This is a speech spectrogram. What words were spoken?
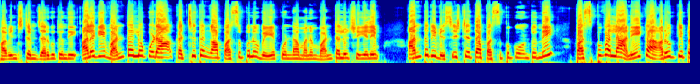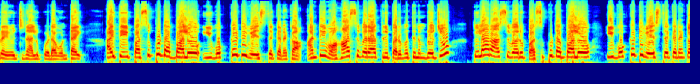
భావించటం జరుగుతుంది. అలాగే వంటల్లో కూడా ఖచ్చితంగా పసుపును వేయకుండా మనం వంటలు చేయలేం. అంతటి విశిష్టత పసుపుకు ఉంటుంది. పసుపు వల్ల అనేక ఆరోగ్య ప్రయోజనాలు కూడా ఉంటాయి. అయితే పసుపు డబ్బాలో ఈ ఒక్కటి వేస్తే కనుక అంటే మహాశివరాత్రి పర్వదినం రోజు తులారాశివారు పసుపు డబ్బాలో ఈ ఒక్కటి వేస్తే కనుక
